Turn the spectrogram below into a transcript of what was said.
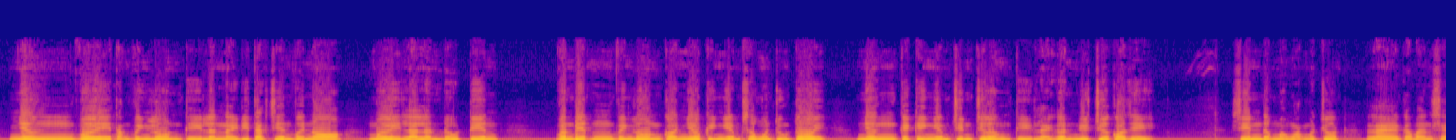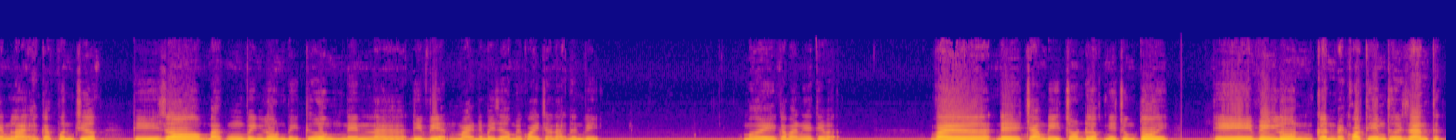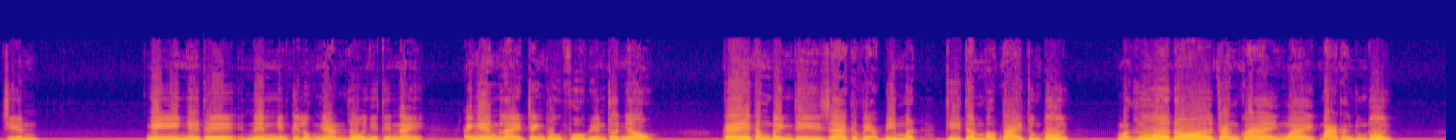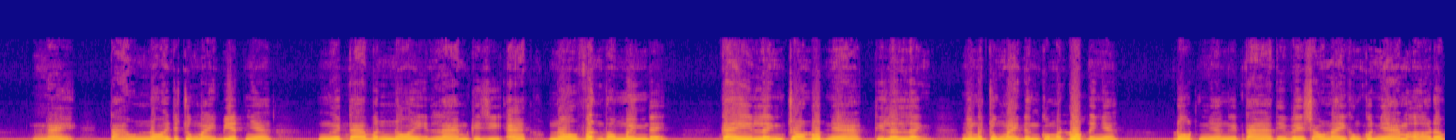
Nhưng với thằng Vinh Lùn thì lần này đi tác chiến với nó mới là lần đầu tiên. Vẫn biết Vinh Lùn có nhiều kinh nghiệm sống hơn chúng tôi, nhưng cái kinh nghiệm chiến trường thì lại gần như chưa có gì. Xin được mở ngoặc một chút là các bạn xem lại ở các phần trước thì do bác Vinh Lùn bị thương nên là đi viện mãi đến bây giờ mới quay trở lại đơn vị. Mời các bạn nghe tiếp ạ. Và để trang bị cho được như chúng tôi thì Vinh Lùn cần phải có thêm thời gian thực chiến. Nghĩ như thế nên những cái lúc nhàn rỗi như thế này anh em lại tranh thủ phổ biến cho nhau. Cái thằng Bình thì ra cái vẻ bí mật thì tầm vào tai chúng tôi. Mặc dù ở đó chẳng có ai ngoài ba thằng chúng tôi. Này, tao nói cho chúng mày biết nha. Người ta vẫn nói làm cái gì ác nó vận vào mình đấy. Cái lệnh cho đốt nhà thì là lệnh nhưng mà chúng mày đừng có mà đốt đấy nha. Đốt nhà người ta thì về sau này không có nhà mà ở đâu.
